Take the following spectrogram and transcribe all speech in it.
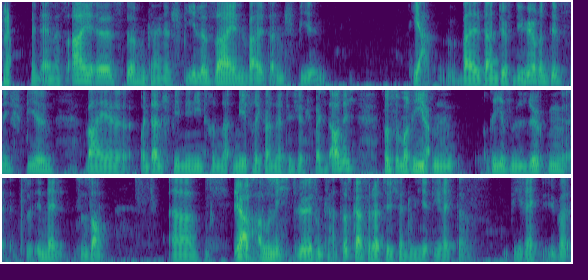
ja. wenn MSI ist, dürfen keine Spiele sein, weil dann spielen. Ja, weil dann dürfen die höheren Divs nicht spielen weil, und dann spielen die Niedr Niedriger natürlich entsprechend auch nicht. So hast du immer riesen, ja. riesen Lücken in der Saison. Äh, ja, was du nicht lösen kannst. Das kannst du natürlich, wenn du hier direkt das direkt über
